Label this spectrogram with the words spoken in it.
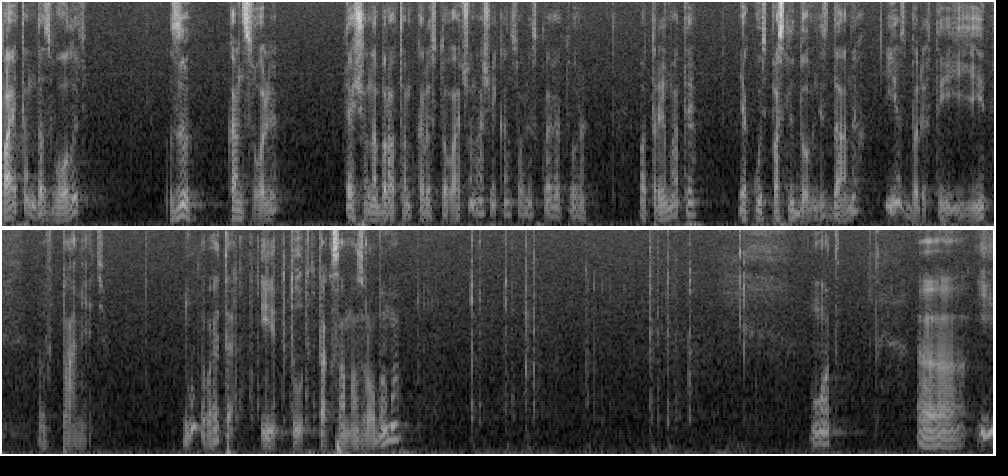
Python дозволить з консолі, те, що набрав там користувач у нашій консолі з клавіатури, отримати якусь послідовність даних і зберегти її в пам'ять. Ну, давайте і тут так само зробимо. От. Е, і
